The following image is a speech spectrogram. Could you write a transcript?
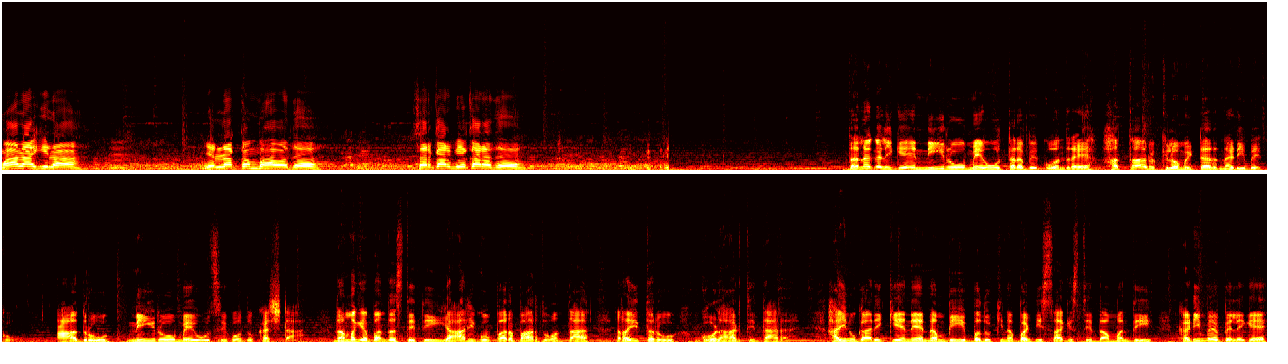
ಮಾಲಾಗಿಲ್ಲ ಎಲ್ಲ ಕಂಬ ಹಾವದ ಸರ್ಕಾರ ಬೇಕಾರ ದನಗಳಿಗೆ ನೀರು ಮೇವು ತರಬೇಕು ಅಂದ್ರೆ ಹತ್ತಾರು ಕಿಲೋಮೀಟರ್ ನಡಿಬೇಕು. ಆದ್ರೂ ನೀರು ಮೇವು ಸಿಗೋದು ಕಷ್ಟ. ನಮಗೆ ಬಂದ ಸ್ಥಿತಿ ಯಾರಿಗೂ ಬರಬಾರ್ದು ಅಂತ ರೈತರು ಗೋಳಾಡ್ತಿದ್ದಾರೆ. ಹೈನುಗಾರಿಕೆಯನ್ನೇ ನಂಬಿ ಬದುಕಿನ ಬಂಡಿ ಸಾಗಿಸ್ತಿದ್ದ ಮಂದಿ ಕಡಿಮೆ ಬೆಲೆಗೆ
